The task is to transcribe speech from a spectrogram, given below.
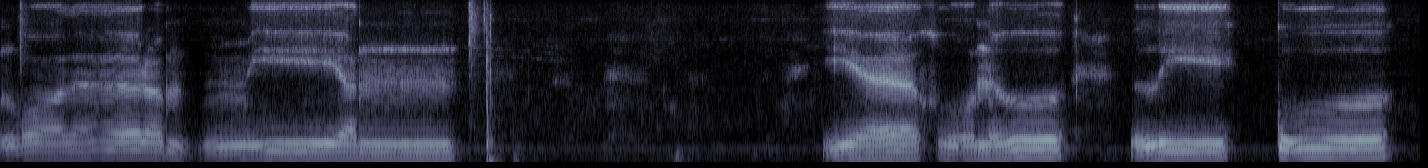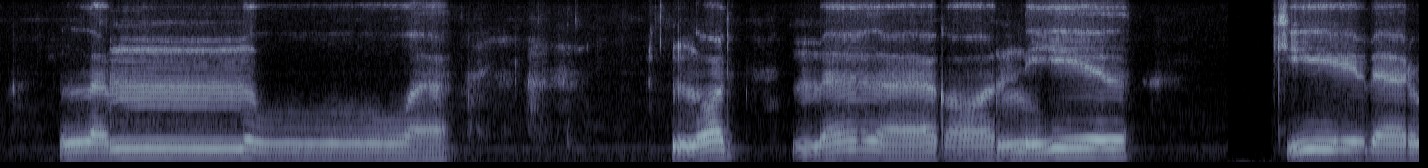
قال ربي أن يكون لي قلم Nagy meleg a Níl, kiberúam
